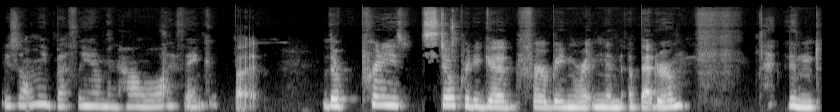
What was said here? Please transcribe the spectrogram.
is only Bethlehem and Howl. I think, but they're pretty, still pretty good for being written in a bedroom, and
